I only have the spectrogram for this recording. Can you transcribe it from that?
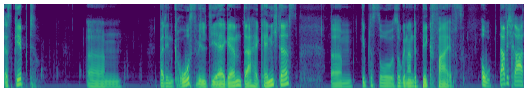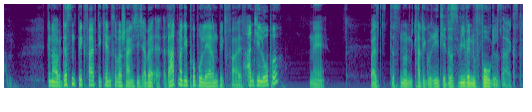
es gibt ähm, bei den Großwildjägern, daher kenne ich das, ähm, gibt es so sogenannte Big Fives. Oh, darf ich raten? Genau, aber das sind Big Five, die kennst du wahrscheinlich nicht. Aber äh, rat mal die populären Big Five. Antilope? Nee. Weil das ist nur ein Kategorietier. Das ist wie wenn du Vogel sagst.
